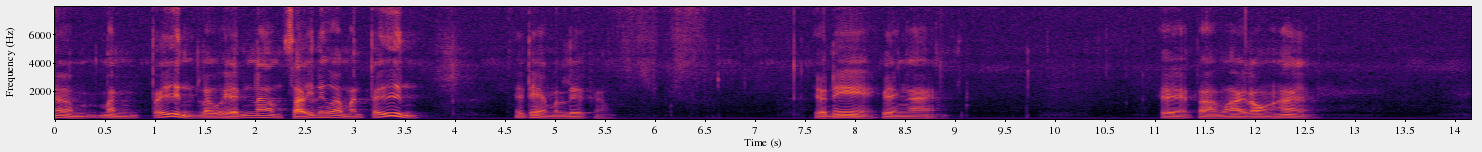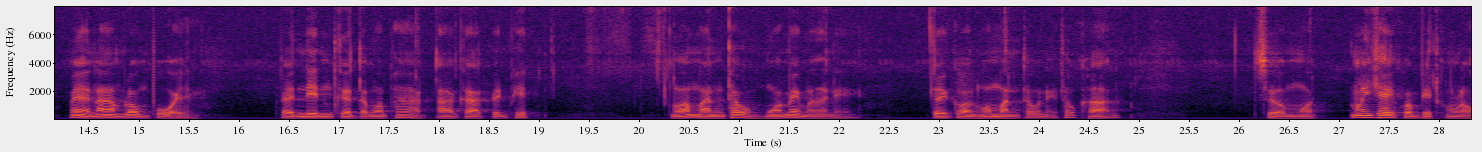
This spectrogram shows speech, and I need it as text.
น้ำมันตื้น เราเห็นน้ำใสนึกว่ามันตื้นแท้มันเลิกครับเดี๋ยวนี้เป็นไงแกป่าไม้ร้องไห้ แม่น้ำล่มป่วยเป็นดินเกิดอัมพาตอากาศเป็นพิษ หัวมันเท่าหัวแม่เมอเนี่ย แต่ก่อนหัวมันเท่าเนี่ยเท่าขาดเสื่อมหมดไม่ใช่ความผิดของเรา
